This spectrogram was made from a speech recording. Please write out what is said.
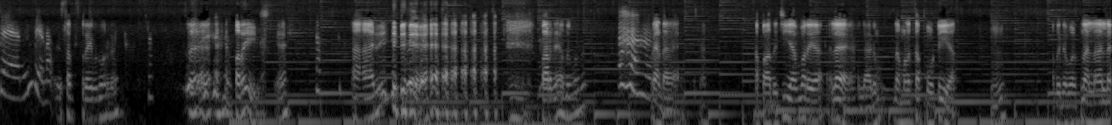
ഷെയറും ചെയ്യണം. സബ്സ്ക്രൈബ് പറയ്? ആര്? പറഞ്ഞ ഒന്ന് പറഞ്ഞു. വേണ്ട അപ്പൊ അത് ചെയ്യാൻ പറയാ അല്ലെ? എല്ലാരും നമ്മളെ സപ്പോർട്ട് ചെയ്യാം. അപ്പൊ ഇതേപോലത്തെ നല്ല നല്ല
